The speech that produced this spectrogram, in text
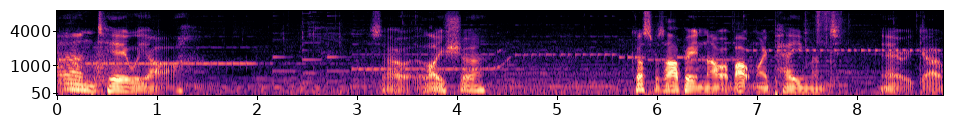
And here we are. So, Elisha. Customers are happy now about my payment. There we go.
